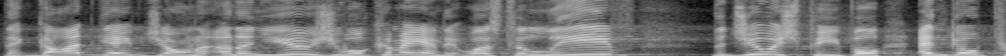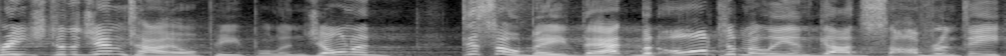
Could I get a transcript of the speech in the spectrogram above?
that God gave Jonah an unusual command. It was to leave the Jewish people and go preach to the Gentile people. And Jonah disobeyed that, but ultimately in God's sovereignty,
